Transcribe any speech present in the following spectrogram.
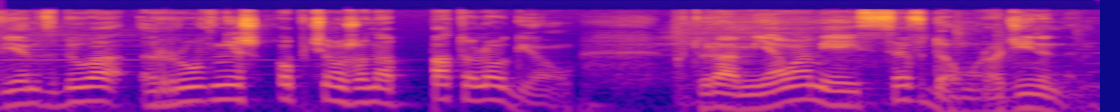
więc była również obciążona patologią, która miała miejsce w domu rodzinnym.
